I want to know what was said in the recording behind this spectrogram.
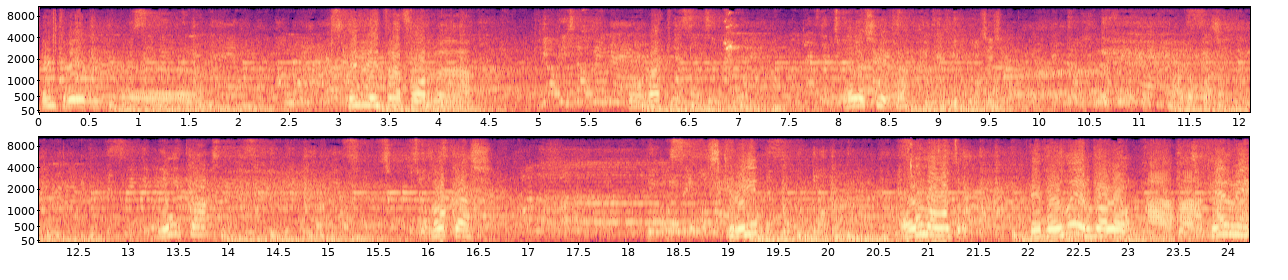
Entre eh, Henry entra for uh, is here, huh? Luca Rocas screen o uno u otro devolver el balón a, a Henry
